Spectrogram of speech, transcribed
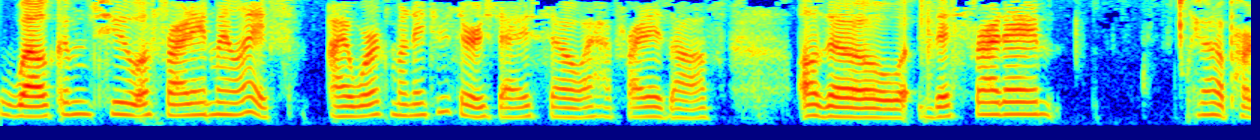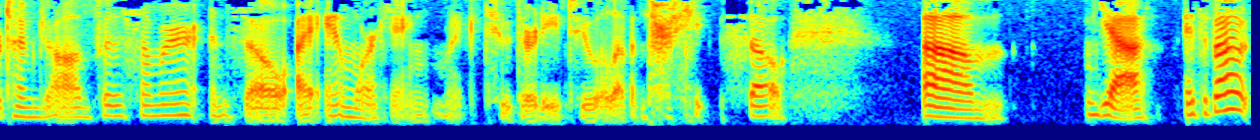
Welcome to a Friday in my life. I work Monday through Thursday, so I have Fridays off. Although this Friday, I got a part-time job for the summer, and so I am working like 2.30 to 11.30. So, um, yeah, it's about,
